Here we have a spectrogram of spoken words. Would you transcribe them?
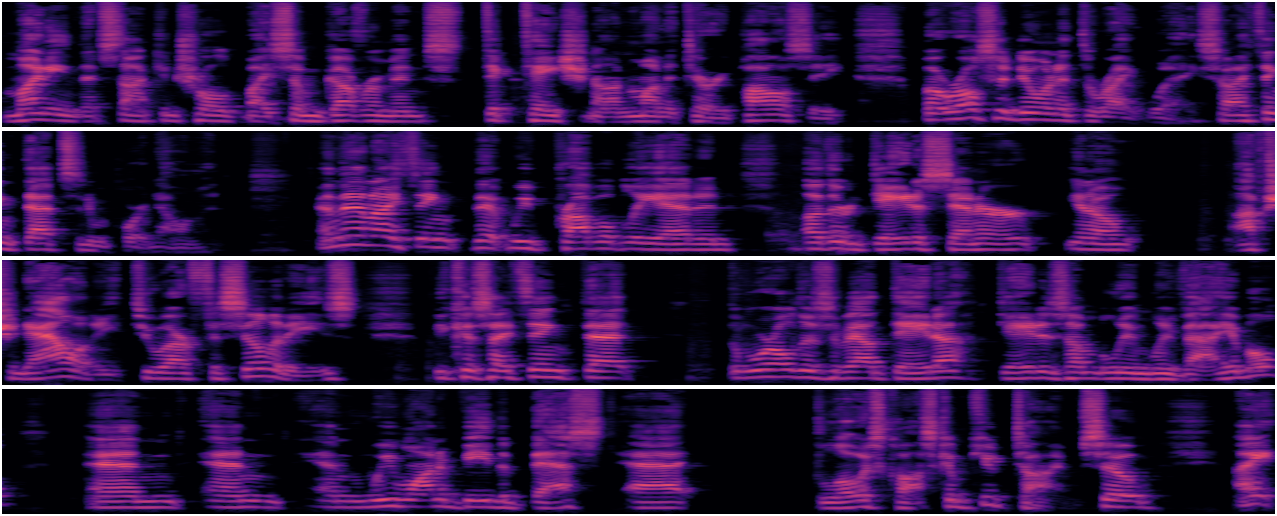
money that's not controlled by some government's dictation on monetary policy, but we're also doing it the right way. So I think that's an important element. And then I think that we probably added other data center, you know, optionality to our facilities because I think that the world is about data. Data is unbelievably valuable, and and and we want to be the best at the lowest cost compute time. So I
